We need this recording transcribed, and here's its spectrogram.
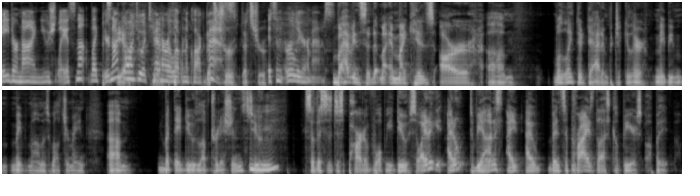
eight or nine usually. It's not like you're not yeah, going to a 10 yeah, or 11 o'clock That's mass. true. That's true. It's an earlier mass. But having said that, my and my kids are, um, well, like their dad in particular, maybe maybe mom as well, Jermaine. Um, but they do love traditions too. Mm-hmm. So this is just part of what we do. So I don't, get- I don't, to be honest, I I've been surprised the last couple of years. Oh, but they're not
